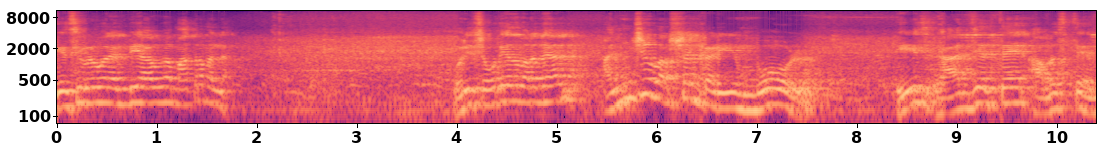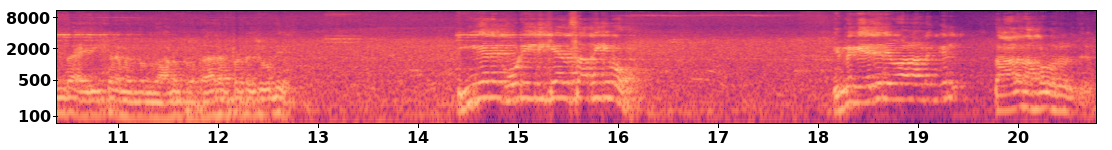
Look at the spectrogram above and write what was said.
K C Venugopal M P ആവുക മാത്രമല്ല. ഒരു ചോദ്യം എന്ന് പറഞ്ഞാൽ അഞ്ചു വർഷം കഴിയുമ്പോൾ ഈ രാജ്യത്തെ അവസ്ഥ എന്തായിരിക്കണം എന്നുള്ളതാണ് പ്രധാനപ്പെട്ട ചോദ്യം. ഇങ്ങനെ കൂടിയിരിക്കാൻ സാധിക്കുമോ? ഇന്ന് കേജ്രിവാളാണെങ്കിൽ നാളെ നമ്മൾ ഓരോരുത്തരും.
